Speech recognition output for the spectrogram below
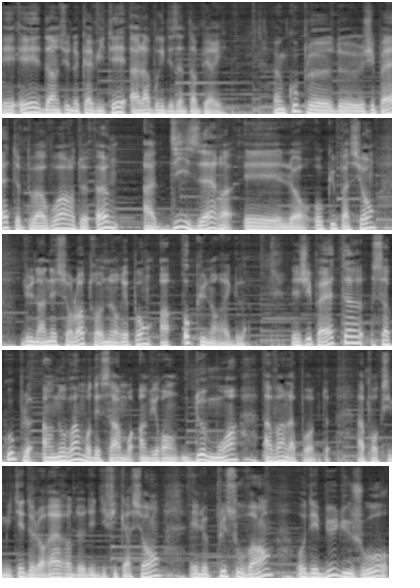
et est dans une cavité à l'abri des intempéries. Un couple de gypaètes peut avoir de 1 à 10 heures et leur occupation d'une année sur l'autre ne répond à aucune règle. Les gypaètes s'accouplent en novembre-décembre, environ deux mois avant la ponte, à proximité de leur aire de nidification et le plus souvent au début du jour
